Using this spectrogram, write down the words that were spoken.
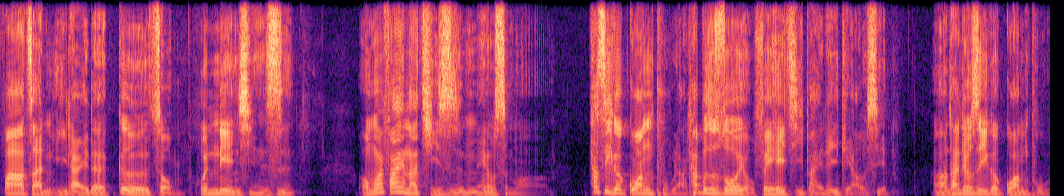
发展以来的各种婚恋形式，我们会发现它其实没有什么，它是一个光谱啦，它不是说有非黑即白的一条线啊，它就是一个光谱。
